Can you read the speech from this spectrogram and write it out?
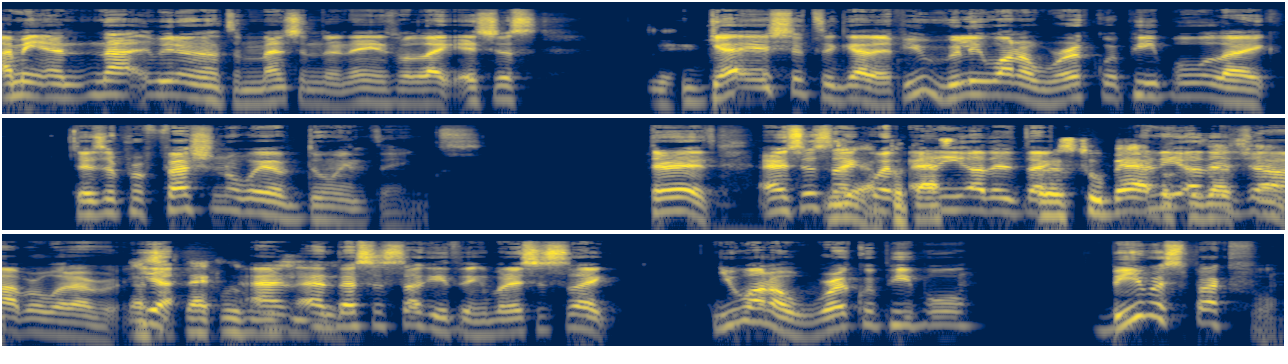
I mean, and not we don't have to mention their names, but like it's just yeah. get your shit together. If you really want to work with people, like there's a professional way of doing things. There is, and it's just like yeah, with any other, like it's too bad any other job him. or whatever. That's yeah, exactly and and that's a sucky thing. But it's just like you want to work with people, be respectful,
